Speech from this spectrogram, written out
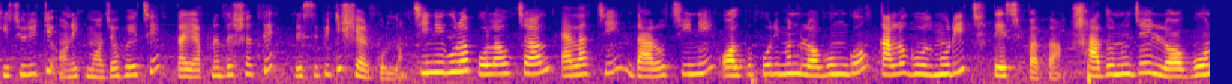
খিচুড়িটি অনেক মজা হয়েছে, তাই আপনাদের সাথে রেসিপিটি শেয়ার করলাম। চিনি গুঁড়া, পোলাও চাল, এলাচি, দারুচিনি, অল্প পরিমাণ লবঙ্গ, কালো গোলমরিচ, তেজপাতা। স্বাদ অনুযায়ী লবণ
